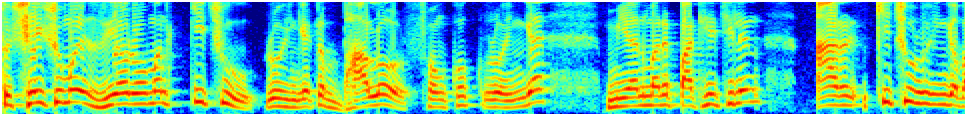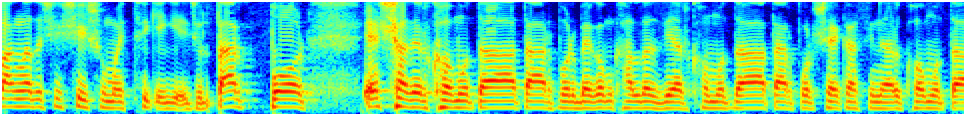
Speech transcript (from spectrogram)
তো সেই সময় জিয়াউর রহমান কিছু রোহিঙ্গা, একটা ভালো সংখ্যক রোহিঙ্গা মিয়ানমারে পাঠিয়েছিলেন আর কিছু রোহিঙ্গা বাংলাদেশে সেই সময় থেকে গিয়েছিল। তারপর এরশাদের ক্ষমতা, তারপর বেগম খালদা জিয়ার ক্ষমতা, তারপর শেখ হাসিনার ক্ষমতা,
